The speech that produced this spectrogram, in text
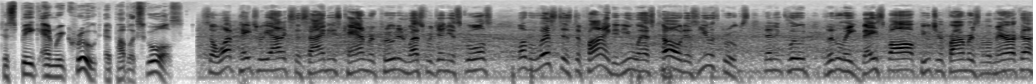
to speak and recruit at public schools. So, what patriotic societies can recruit in West Virginia schools? Well, the list is defined in U.S. Code as youth groups that include Little League Baseball, Future Farmers of America,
